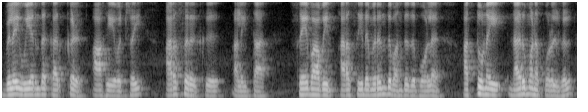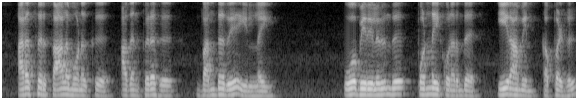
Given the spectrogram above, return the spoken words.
விலை உயர்ந்த கற்கள் ஆகியவற்றை அரசருக்கு அளித்தார். சேபாவின் அரசிடமிருந்து வந்தது போல அத்துணை நறுமணப் பொருள்கள் அரசர் சாலமோனுக்கு அதன் பிறகு வந்ததே இல்லை. ஓபிரிலிருந்து பொன்னை கொணர்ந்த ஈராமின் கப்பல்கள்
